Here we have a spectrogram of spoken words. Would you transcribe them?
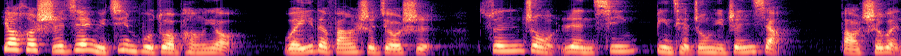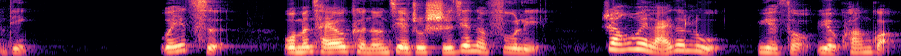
要和时间与进步做朋友，唯一的方式就是尊重、认清，并且忠于真相，保持稳定。为此，我们才有可能借助时间的复利，让未来的路越走越宽广。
